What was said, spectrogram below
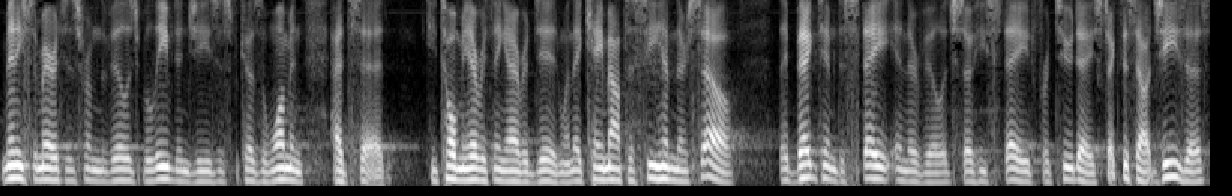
Many Samaritans from the village believed in Jesus because the woman had said, He told me everything I ever did. When they came out to see him themselves, they begged him to stay in their village, so he stayed for two days. Check this out Jesus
